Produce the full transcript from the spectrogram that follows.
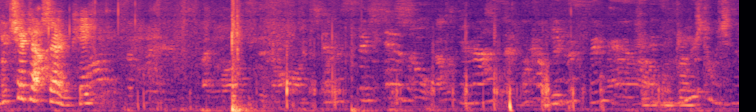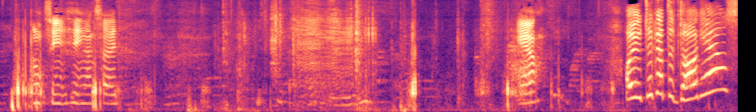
You check out outside, okay? I don't see anything outside. Yeah. Oh, you took out the doghouse?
